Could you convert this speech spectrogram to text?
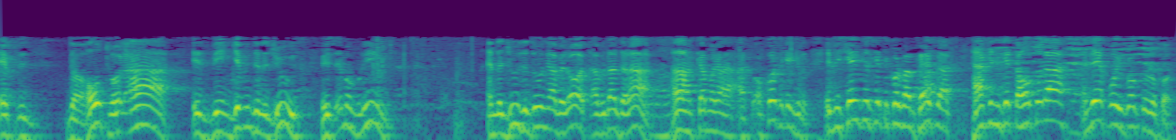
If the, the whole Torah is being given to the Jews, is imamrim, and the Jews are doing Averot, Avodah Zarah, ah, of course I can't give it. If you can't just get the Korban Pesach, how can you get the whole Torah? And therefore he broke the Rukot.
